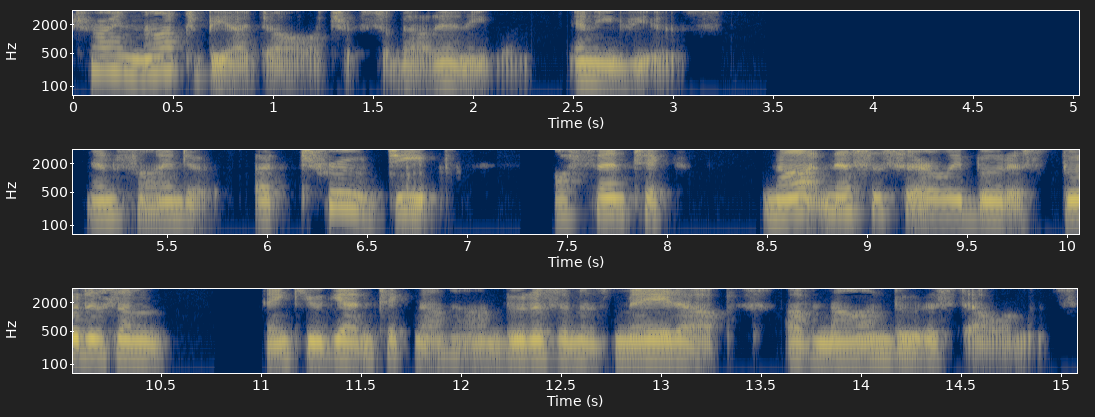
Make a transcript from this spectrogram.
Try not to be idolatrous about anyone, any views. And find a, a true, deep, authentic, not necessarily Buddhist. Buddhism, thank you again, Thich Nhat Hanh, Buddhism is made up of non Buddhist elements.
